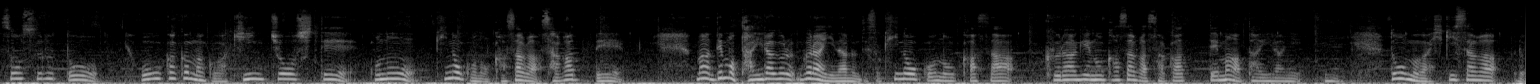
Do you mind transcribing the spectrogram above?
そうすると横隔膜は緊張してこのキノコの傘が下がってまあでも平らぐらいになるんですよ。キノコの傘クラゲの傘が下がってまあ平らに、うん、ドームが引き下がる。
